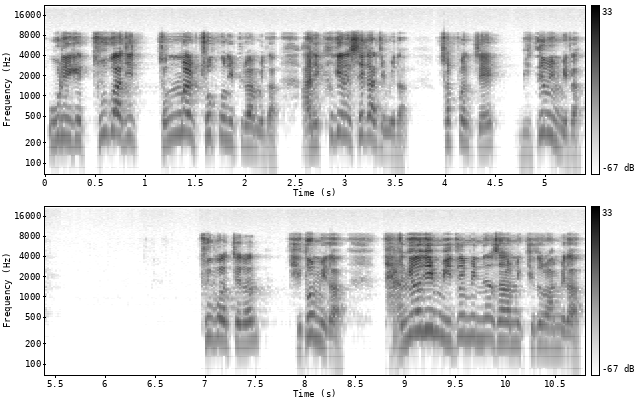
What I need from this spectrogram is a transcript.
우리에게 두 가지 정말 조건이 필요합니다. 아니 크게는 세 가지입니다. 첫 번째 믿음입니다. 두 번째는 기도입니다. 당연히 믿음 있는 사람은 기도를 합니다.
